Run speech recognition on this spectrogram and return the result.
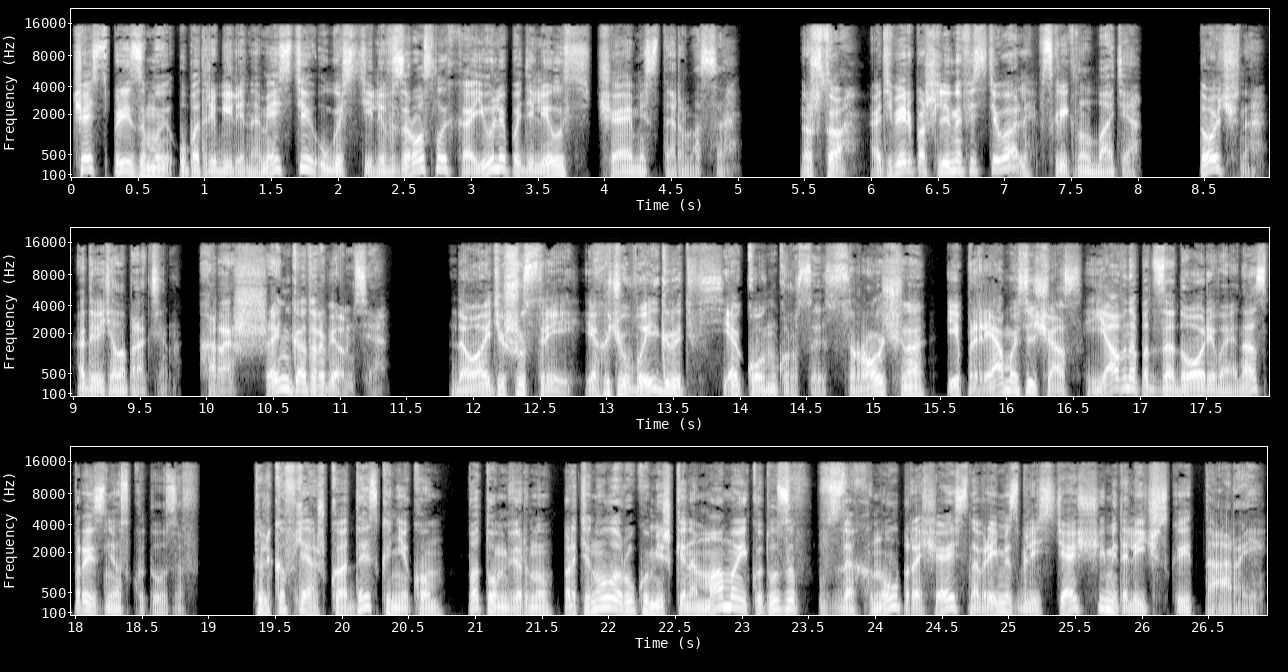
Часть приза мы употребили на месте, угостили взрослых, а Юля поделилась чаем из термоса. «Ну что, а теперь пошли на фестиваль?» — вскрикнул батя. «Точно», — ответил Апраксин. «Хорошенько оторвемся». «Давайте шустрей, я хочу выиграть все конкурсы, срочно и прямо сейчас», явно подзадоривая нас, произнес Кутузов. «Только фляжку отдай с коньяком, потом верну», протянула руку Мишкина мама, и Кутузов вздохнул, прощаясь на время с блестящей металлической тарой.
